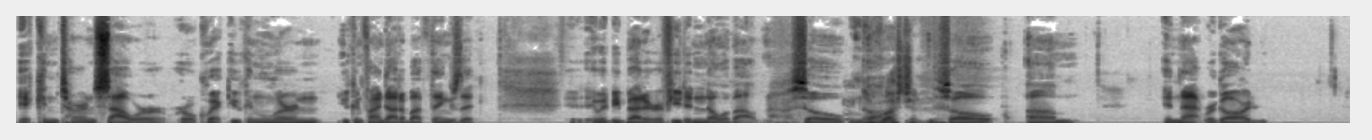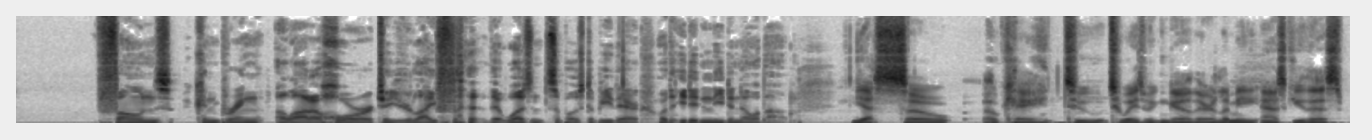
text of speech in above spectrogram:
it can turn sour real quick. You can learn, you can find out about things that it would be better if you didn't know about. So, No uh, question. so, um, in that regard, phones can bring a lot of horror to your life that wasn't supposed to be there or that you didn't need to know about. Yes. So, okay, two two ways we can go there. Let me ask you this:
